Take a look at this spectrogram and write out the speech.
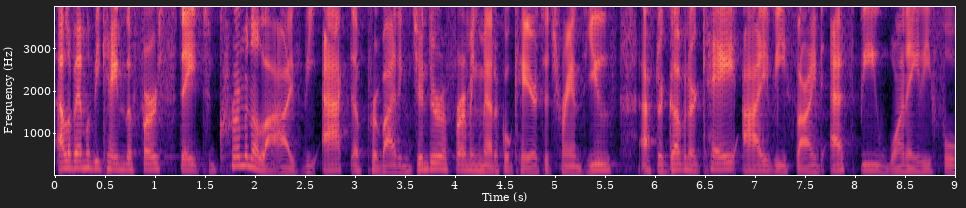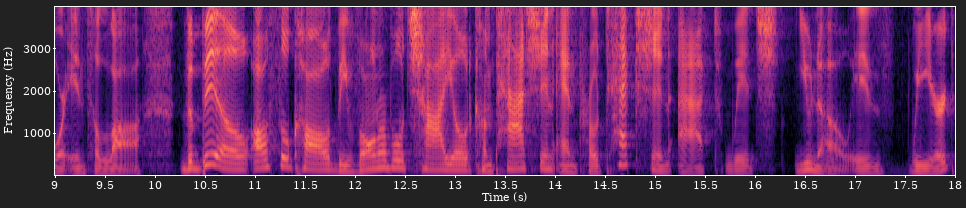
Alabama became the first state to criminalize the act of providing gender affirming medical care to trans youth after Governor Kay Ivey signed SB 184 into law. The bill, also called the Vulnerable Child Compassion and Protection Act, which you know is weird,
